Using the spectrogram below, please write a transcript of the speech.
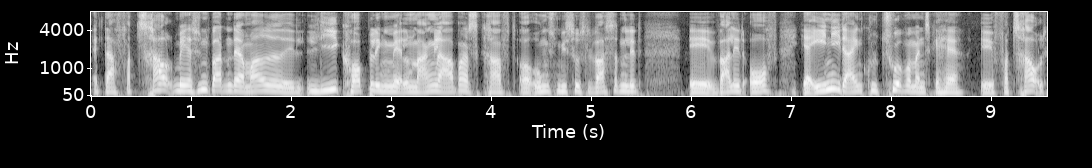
at der er for travlt, men jeg synes bare, at den der meget øh, lige kobling mellem mangler arbejdskraft og unges mistrivsel var sådan lidt, øh, var lidt off. Jeg er enig i, at der er en kultur, hvor man skal have øh, for travlt.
